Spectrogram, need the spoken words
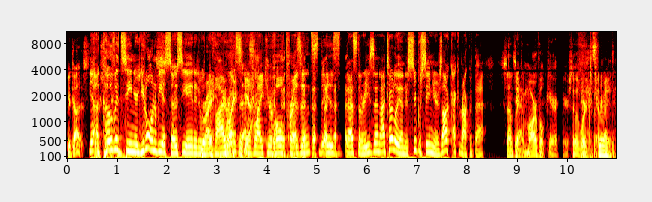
It does. Yeah, a COVID senior, you don't want to be associated with right, the virus right, as yeah. like your whole presence is. That's the reason. I totally understand. Super seniors, I'll, i can rock with that. Sounds yeah. like a Marvel character, so it works. That's better. right.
